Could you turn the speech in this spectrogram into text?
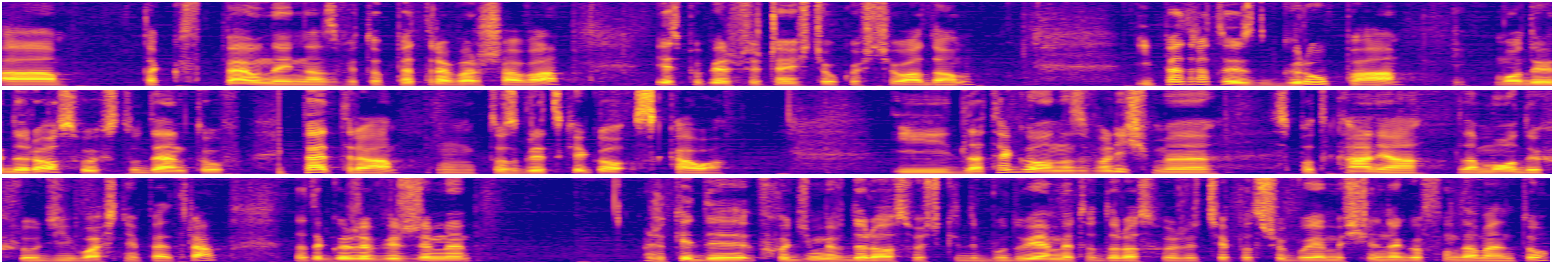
a tak w pełnej nazwie to Petra Warszawa, jest po pierwsze częścią Kościoła Dom. I Petra to jest grupa młodych dorosłych, studentów. I Petra mm, to z greckiego skała. I dlatego nazwaliśmy spotkania dla młodych ludzi właśnie Petra, dlatego że wierzymy, że kiedy wchodzimy w dorosłość, kiedy budujemy to dorosłe życie, potrzebujemy silnego fundamentu,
